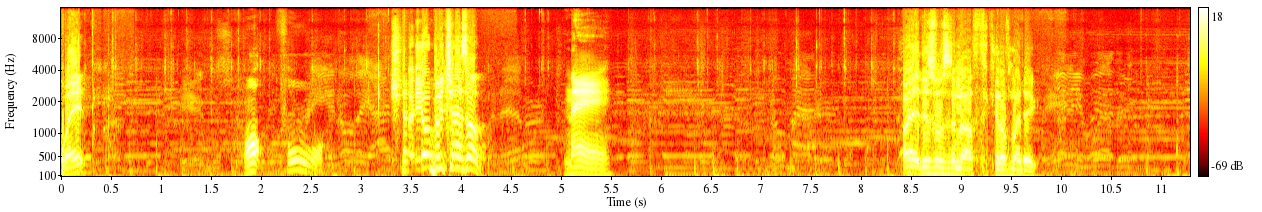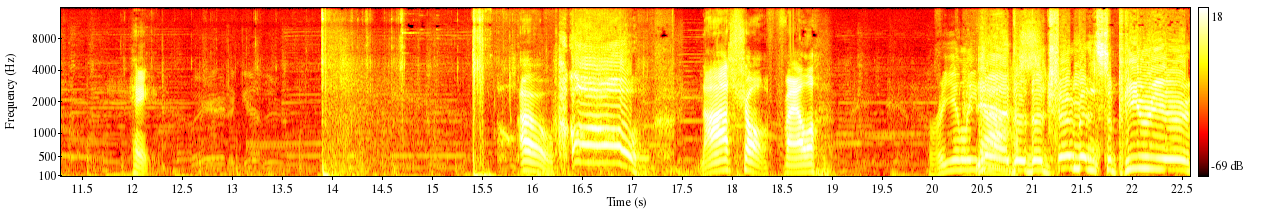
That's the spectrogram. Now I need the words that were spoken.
Wait. what for? Shut your bitch ass up. Nah. Alright, this was enough. Get off my dick. Hey. Oh, Oh! nice shot, fella. Really Yeah, nice. the, the German superior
